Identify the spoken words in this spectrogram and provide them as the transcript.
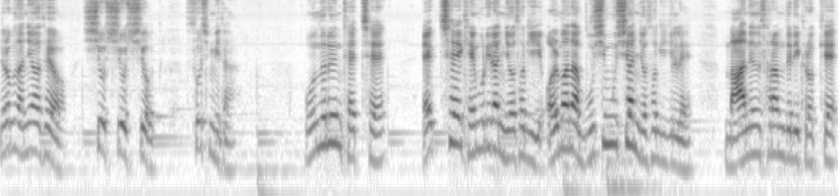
여러분 안녕하세요. 시옷 시옷 시옷 쏘십니다. 오늘은 대체 액체 괴물이란 녀석이 얼마나 무시무시한 녀석이길래 많은 사람들이 그렇게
